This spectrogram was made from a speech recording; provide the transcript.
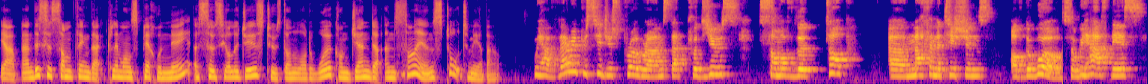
Yeah, and this is something that Clémence Perronnet, a sociologist who's done a lot of work on gender and science, talked to me about. We have very prestigious programs that produce some of the top uh, mathematicians of the world. So we have this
